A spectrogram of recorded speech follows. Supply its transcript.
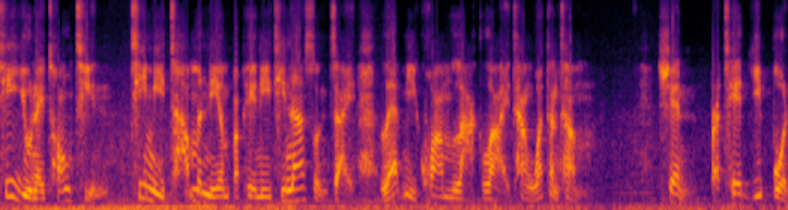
ที่อยู่ในท้องถิ่น ที่มีธรรมเนียมประเพณีที่น่าสนใจ และมีความหลากหลายทางวัฒนธรรม เช่น ประเทศญี่ปุ่น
